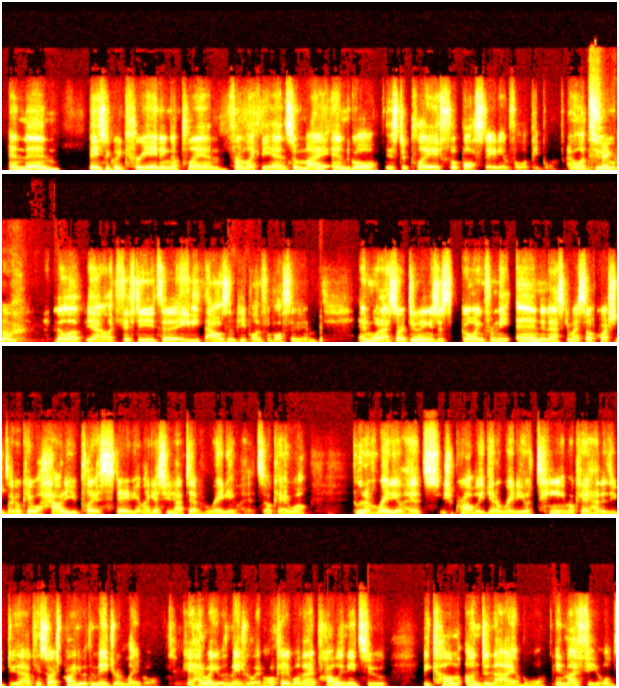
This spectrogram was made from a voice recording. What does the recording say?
and then basically creating a plan from like the end so my end goal is to play a football stadium full of people i want to so cool. fill up yeah like 50 to 80,000 people in a football stadium hmm. And what I start doing is just going from the end and asking myself questions like, okay, well, how do you play a stadium? I guess you'd have to have radio hits. Okay, well, if you're gonna have radio hits, you should probably get a radio team. Okay, how does you do that? Okay, so I should probably get with a major label. Okay, how do I get with a major label? Okay, well then I probably need to become undeniable in my field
